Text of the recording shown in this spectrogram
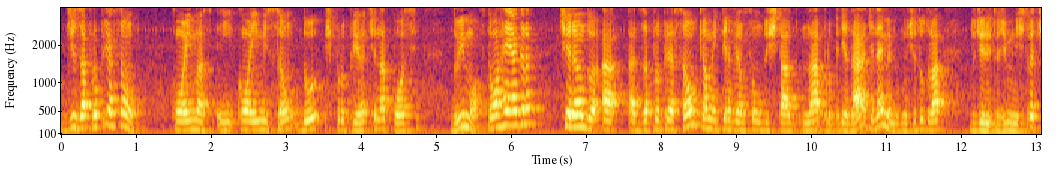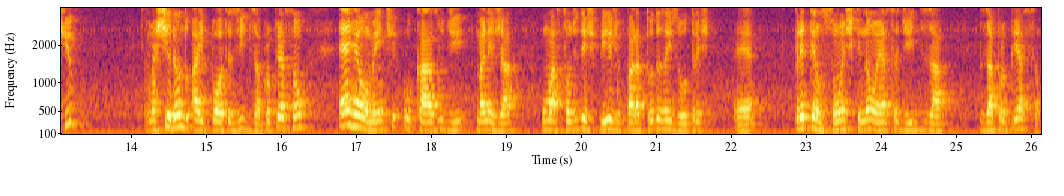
desapropriação, com a, com a emissão do expropriante na posse do imóvel. Então, a regra, tirando a, a desapropriação, que é uma intervenção do Estado na propriedade, né, o Instituto lá do Direito Administrativo, mas tirando a hipótese de desapropriação, é realmente o caso de manejar uma ação de despejo para todas as outras é, pretensões que não essa de desapropriação.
